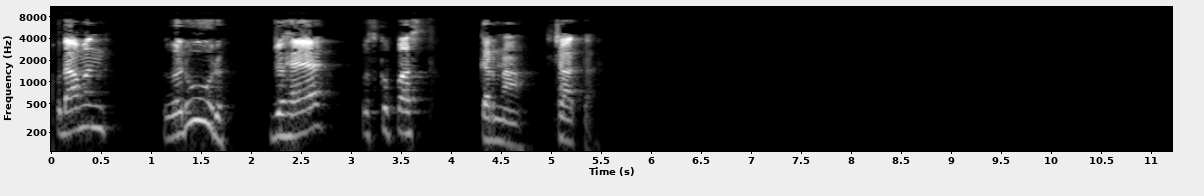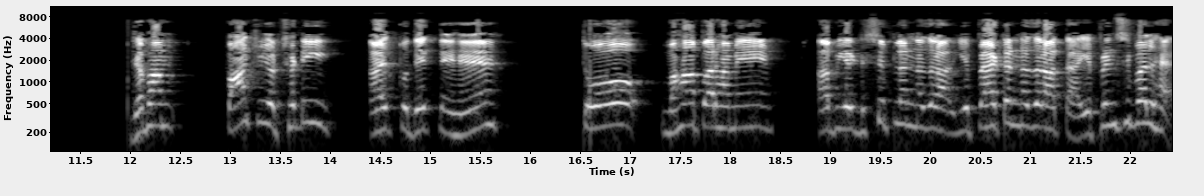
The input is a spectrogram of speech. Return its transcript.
खुदामंद गरूर जो है, उसको पस्त करना चाहता। जब हम पांचवी और छठी आयत को देखते हैं तो वहाँ पर हमें अब ये डिसिप्लिन नज़र आ, ये पैटर्न नज़र आता है, ये प्रिंसिपल है।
